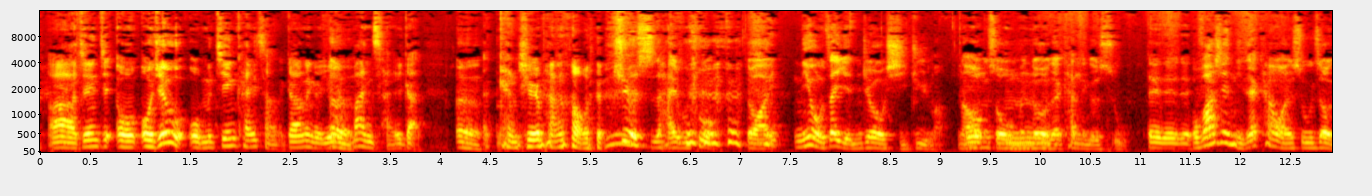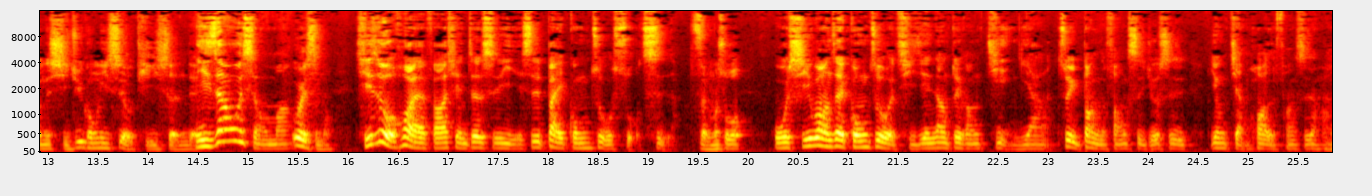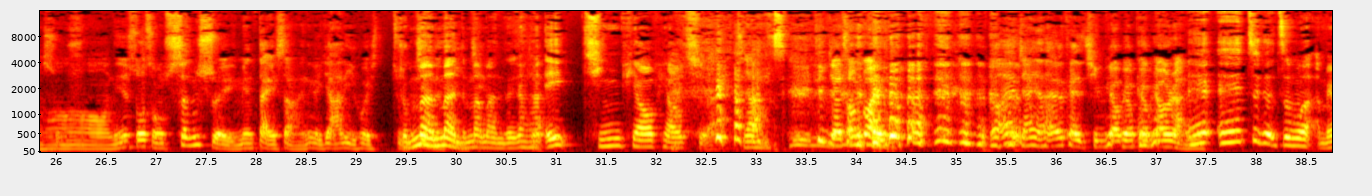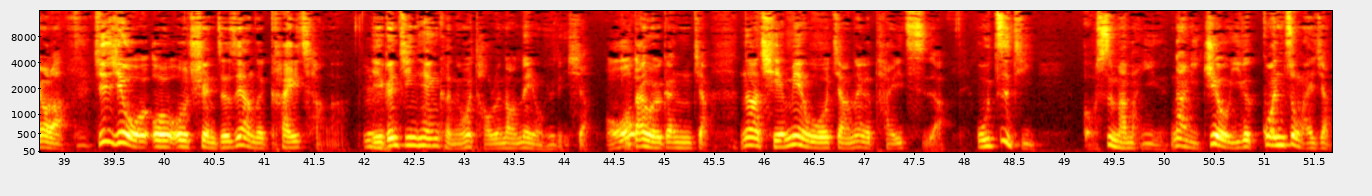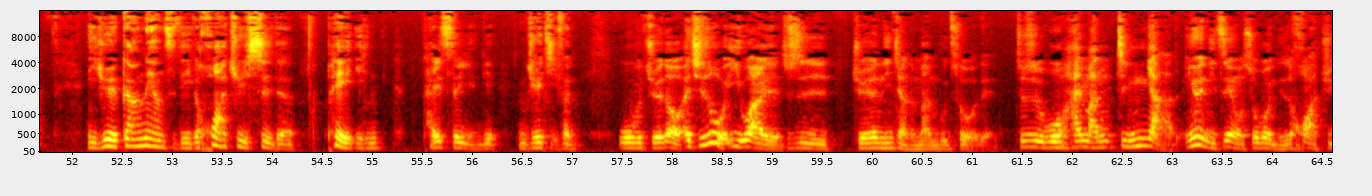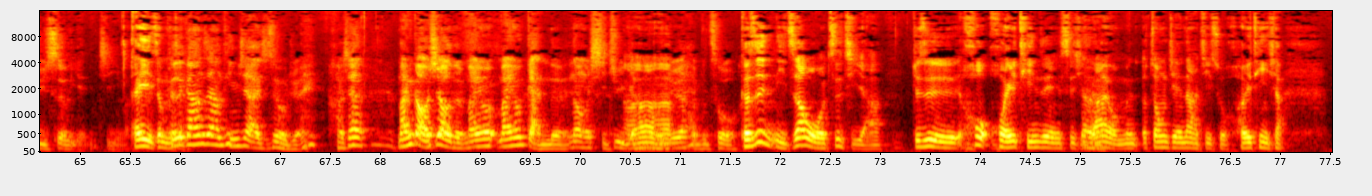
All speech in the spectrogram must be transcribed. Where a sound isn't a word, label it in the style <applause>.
啊，今天今我我觉得我我们今天开场刚刚那个有点嗯慢才感，嗯，感觉蛮好的。确实还不错，对吧、你你有在研究喜剧嘛？然后那时候我们都有在看那个书，对对对，我发现你在看完书之后，你的喜剧功力是有提升的。你知道为什么吗？为什么？其实我后来发现，这是也是拜工作所赐啊。怎么说？我希望在工作期间让对方减压，最棒的方式就是用讲话的方式让他舒服，哦，你是说从深水里面带上来，那个压力会就就慢慢的、慢慢的让他哎轻飘飘起来，这样子。<laughs> 听起来超怪的。<laughs> 然后哎讲一讲，他又开始轻飘飘、飘飘然了。哎哎，这个怎么啊没有啦？其实其实我我我选择这样的开场啊，也跟今天可能会讨论到内容有点像。哦我待会会跟你讲。那前面我讲那个台词啊，我自己哦是蛮满意的。那你就一个观众来讲，你觉得刚刚那样子的一个话剧式的配音台词的演练，你觉得几分？我觉得哦，哎、其实我意外的，就是觉得你讲的蛮不错的，就是我还蛮惊讶的，因为你之前有说过你是话剧社演技嘛。可以这么讲。可是刚刚这样听下来，其实我觉得，哎、好像蛮搞笑的，<laughs> 蛮有蛮有感的那种喜剧感，啊啊啊我觉得还不错。可是你知道我自己啊，就是后回听这件事情，嗯刚才我们中间那技术回听一下，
